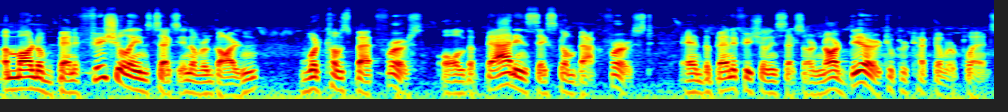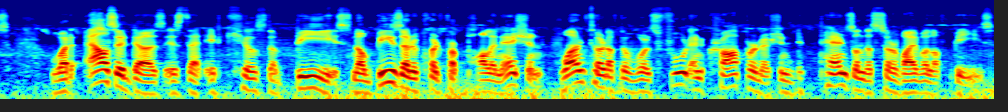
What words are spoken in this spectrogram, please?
amount of beneficial insects in our garden, what comes back first? All the bad insects come back first and the beneficial insects are not there to protect our plants. What else it does is that it kills the bees. Now bees are required for pollination. One third of the world's food and crop production depends on the survival of bees.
